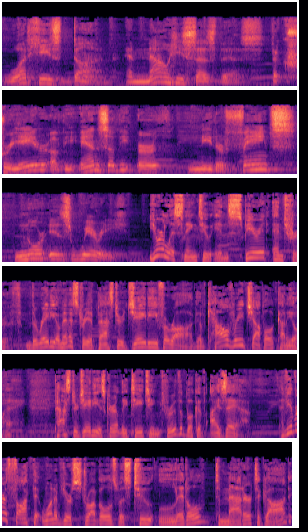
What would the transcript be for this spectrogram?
what he's done. And now he says this the creator of the ends of the earth neither faints nor is weary. You're listening to In Spirit and Truth, the radio ministry of Pastor J.D. Farag of Calvary Chapel, Kaneohe. Pastor J.D. is currently teaching through the book of Isaiah. Have you ever thought that one of your struggles was too little to matter to God?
